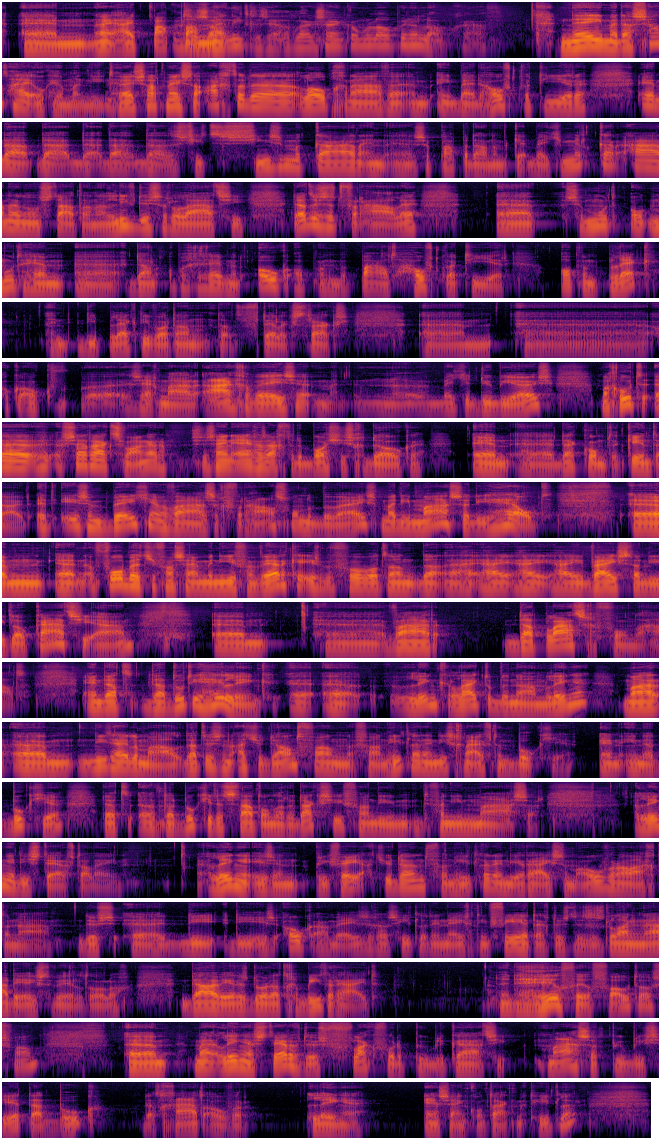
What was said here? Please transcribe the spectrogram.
En nou ja, hij papt dan... Ze zal met... niet gezellig langs zijn komen lopen in een loopgraaf. Nee, maar daar zat hij ook helemaal niet. Hij zat meestal achter de loopgraven en bij de hoofdkwartieren. En daar, daar, daar, daar, zien ze elkaar en uh, ze pappen dan een beetje met elkaar aan. En ontstaat dan een liefdesrelatie. Dat is het verhaal. Hè. Uh, ze moet, ontmoet hem uh, dan op een gegeven moment ook op een bepaald hoofdkwartier op een plek en die plek die wordt dan, dat vertel ik straks, um, uh, ook, ook uh, zeg maar aangewezen, maar een beetje dubieus. Maar goed, uh, ze raakt zwanger. Ze zijn ergens achter de bosjes gedoken en daar komt een kind uit. Het is een beetje een wazig verhaal zonder bewijs, maar die Maser die helpt. Um, een voorbeeldje van zijn manier van werken is bijvoorbeeld dan, dan hij, hij, hij wijst dan die locatie aan um, waar dat plaatsgevonden had. En dat, dat doet hij heel link. Uh, uh, link lijkt op de naam Linge, maar um, niet helemaal. Dat is een adjudant van, van Hitler en die schrijft een boekje. En in dat boekje, dat, uh, dat boekje dat staat onder redactie van die, van die Maser. Linge die sterft alleen. Linge is een privé-adjudant van Hitler en die reist hem overal achterna. Dus die, die is ook aanwezig als Hitler in 1940, dus is lang na de Eerste Wereldoorlog, daar weer eens door dat gebied rijdt. Er zijn heel veel foto's van. Um, maar Linger sterft dus vlak voor de publicatie. Maser publiceert dat boek. Dat gaat over Linge en zijn contact met Hitler.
